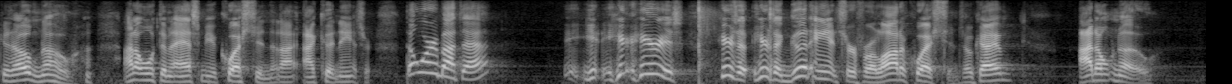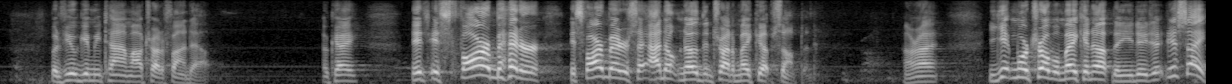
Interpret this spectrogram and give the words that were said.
Because, oh no, I don't want them to ask me a question that I, I couldn't answer. Don't worry about that. Here, here is, here's, a, here's a good answer for a lot of questions, okay? I don't know. But if you'll give me time, I'll try to find out. Okay? It, it's far better, it's far better to say, I don't know, than try to make up something. All right? You get more trouble making up than you do. Just say,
